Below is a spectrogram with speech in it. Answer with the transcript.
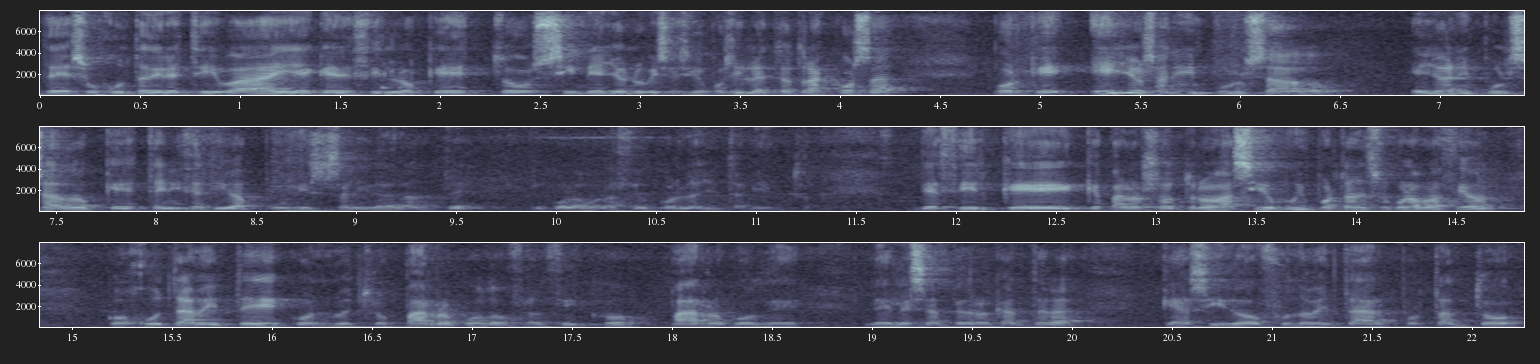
de su junta directiva, y hay que decirlo que esto sin ellos no hubiese sido posible, entre otras cosas porque ellos han impulsado, ellos han impulsado que esta iniciativa pudiese salir adelante en colaboración con el ayuntamiento. Decir que, que para nosotros ha sido muy importante su colaboración, conjuntamente con nuestro párroco, don Francisco, párroco de la iglesia San Pedro Alcántara, que ha sido fundamental. Por tanto,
